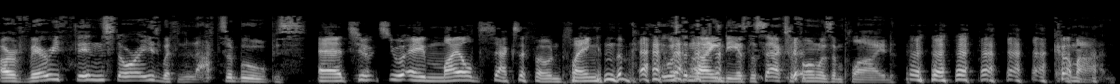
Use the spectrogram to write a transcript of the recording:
are very thin stories with lots of boobs. Uh, to to a mild saxophone playing in the back. It was the 90s. The saxophone was implied. Come on.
